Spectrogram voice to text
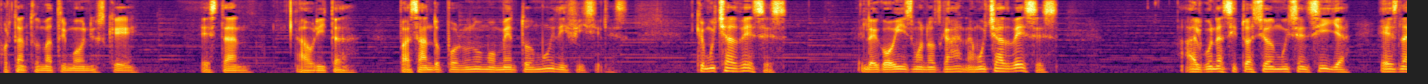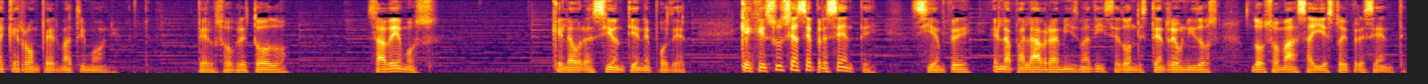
por tantos matrimonios que están ahorita pasando por unos momentos muy difíciles. Que muchas veces el egoísmo nos gana, muchas veces alguna situación muy sencilla es la que rompe el matrimonio. Pero sobre todo, sabemos que la oración tiene poder que Jesús se hace presente. Siempre en la palabra misma dice, donde estén reunidos dos o más, ahí estoy presente.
